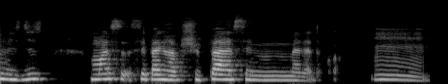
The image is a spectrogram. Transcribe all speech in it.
mais se disent, moi, c'est pas grave, je suis pas assez malade, quoi. Mmh.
